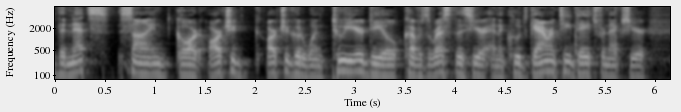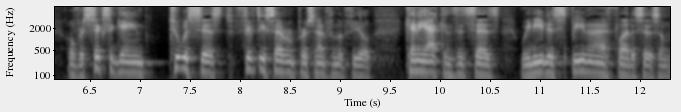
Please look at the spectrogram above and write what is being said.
the Nets signed guard Archie Archie Goodwin, two year deal, covers the rest of this year, and includes guaranteed dates for next year. Over six a game, two assists, fifty seven percent from the field. Kenny Atkinson says we need his speed and athleticism.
